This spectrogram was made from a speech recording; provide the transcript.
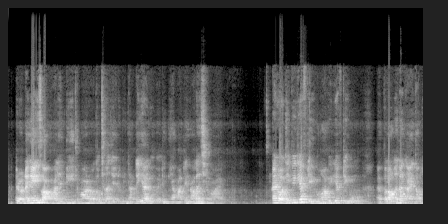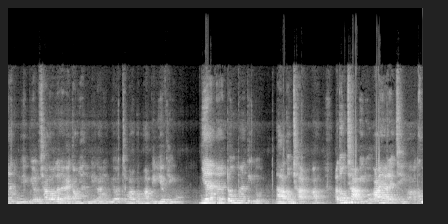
။အဲ့တော့နိုင်ငံရေးဆိုတာဘာလဲမေးကျမကတော့အသုံးချခြင်းအပညာတရက်လို့ပဲဒီနေရာမှာတင်ထားလိုက်ချင်ပါတယ်။အဲ့တော့ဒီ PDF တွေကိုမြန်မာ PDF တွေကိုပလောင်လက်နက်ကိုင်တောင်းရန်လူတွေပြီးတော့တခြားသောလက်နက်ကိုင်တောင်းရန်လူတွေကနေပြီးတော့ကျမတို့ဗမာ PDF တွေကိုညံတုံးမှန်းသိလို့လာအသုံးချတာပါ။အသုံးချပြီးတော့အားရတဲ့အချိန်မှာအခု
